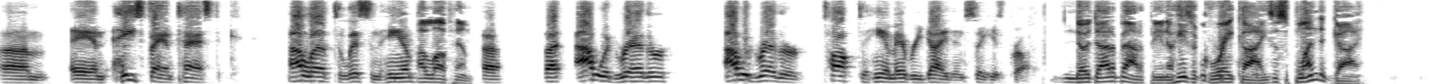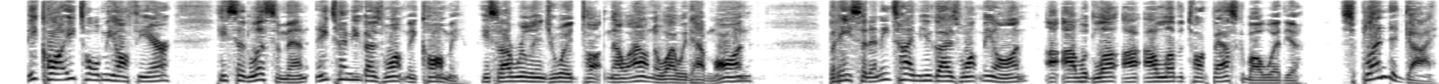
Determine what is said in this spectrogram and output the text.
um, and he's fantastic. I love to listen to him. I love him. Uh, but I would rather, I would rather talk to him every day than see his product. No doubt about it, Bino. He's a great guy. He's a splendid guy. He called. He told me off the air. He said, "Listen, man. Anytime you guys want me, call me." He said, "I really enjoyed talking." Now I don't know why we'd have him on, but he said, "Anytime you guys want me on, I, I would love. I, I'll love to talk basketball with you." Splendid guy.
